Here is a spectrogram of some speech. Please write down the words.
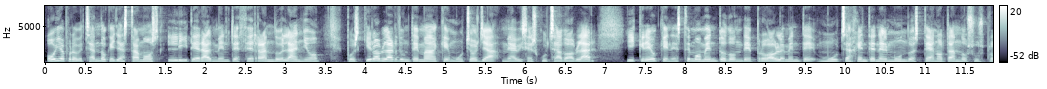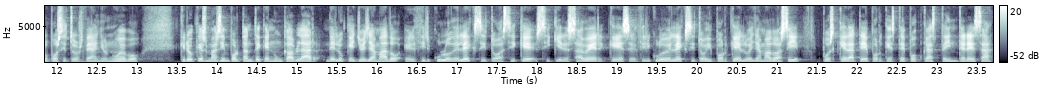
Hoy aprovechando que ya estamos literalmente cerrando el año, pues quiero hablar de un tema que muchos ya me habéis escuchado hablar y creo que en este momento donde probablemente mucha gente en el mundo esté anotando sus propósitos de año nuevo, Creo que es más importante que nunca hablar de lo que yo he llamado el círculo del éxito, así que si quieres saber qué es el círculo del éxito y por qué lo he llamado así, pues quédate porque este podcast te interesa.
